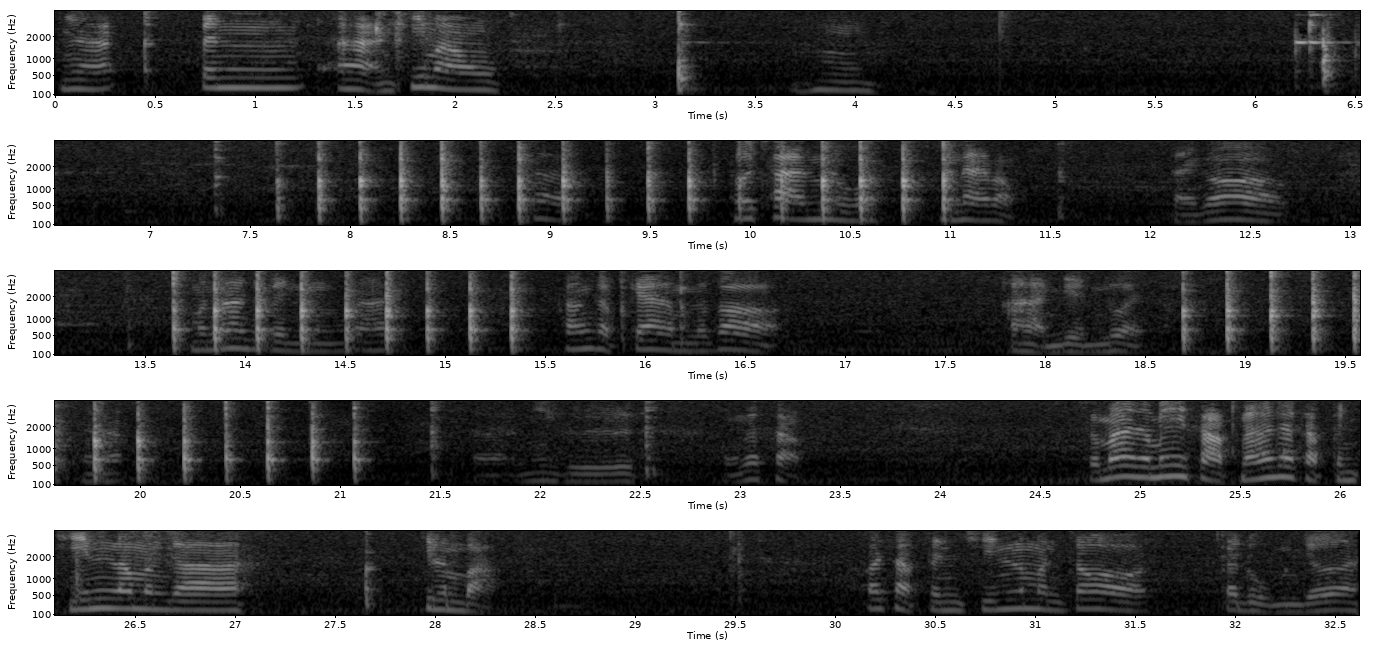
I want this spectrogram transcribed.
นี่ฮะเป็นอาหารที่เมาอืมรสชาติไม่รู้ว่ากินได้เปล่าแต่ก็มันน่าจะเป็นอาหารทั้งกับแก้มแล้วก็อาหารเย็นด้วยนะฮะอ่า นี่คือผมก็สับสามารถจะไม่สับนะถ้าสับเป็นชิ้นแล้วมันจะกินลำบากเพราะสับเป็นชิ้นแล้วมันก็กระดูกมันเยอะ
